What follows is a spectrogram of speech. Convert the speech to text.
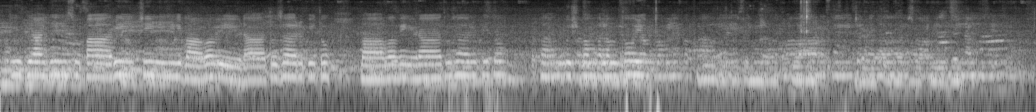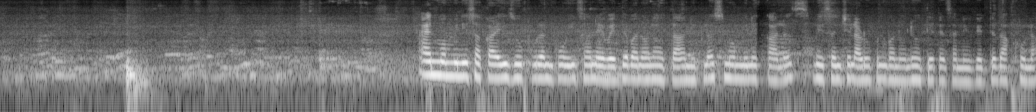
दिव्याही सुपारीची भाववेडा तुझर्पितो भाववेडा तुझर्पितो पुष्पं फलं तोयं। अँड मम्मीने सकाळी जो पुरणपोळीचा नैवेद्य बनवला होता आणि प्लस मम्मीने कालच बेसनचे लाडू पण बनवले होते त्याचा नैवेद्य दाखवला.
